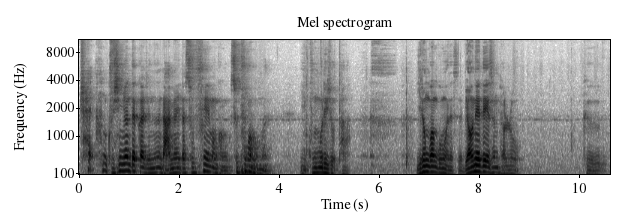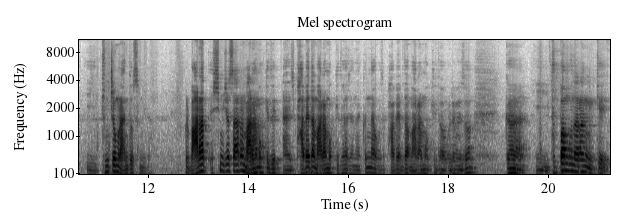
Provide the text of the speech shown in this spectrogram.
최, 한 90년대까지는 라면이 다 수프에만 광고, 수프 광고만 이 국물이 좋다 이런 광고만 했어요. 면에 대해서는 별로 그이 중점을 안 뒀습니다. 그리고 말아 심지어 쌀을 말아 먹기도 아니 밥에다 말아 먹기도 하잖아요. 끝나고서 밥에다 말아 먹기도 하고 이러면서 그러니까 이 국밥 문화랑 이렇게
